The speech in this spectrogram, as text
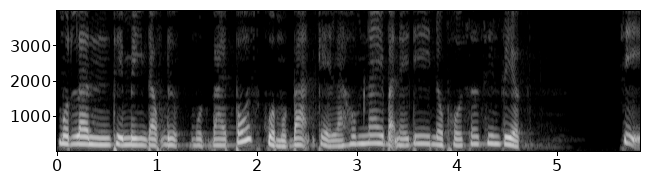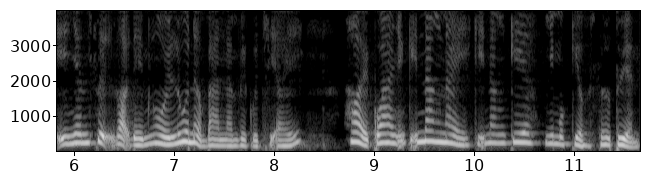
Một lần thì mình đọc được một bài post của một bạn kể là hôm nay bạn ấy đi nộp hồ sơ xin việc. Chị nhân sự gọi đến ngồi luôn ở bàn làm việc của chị ấy, hỏi qua những kỹ năng này, kỹ năng kia như một kiểu sơ tuyển.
